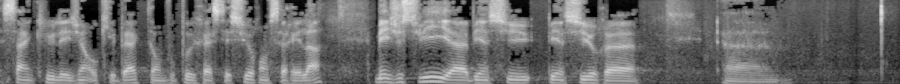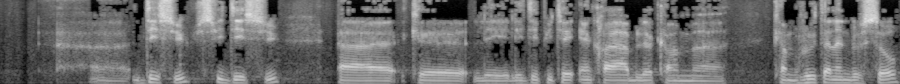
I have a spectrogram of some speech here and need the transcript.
Ça inclut les gens au Québec, donc vous pouvez rester sûr, on serait là. Mais je suis euh, bien sûr, bien sûr euh, euh, euh, déçu. Je suis déçu que les, députés incroyables comme, Ruth Ellen Brousseau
